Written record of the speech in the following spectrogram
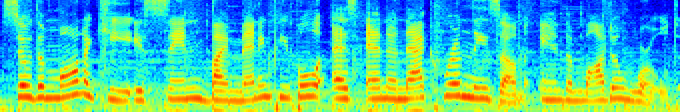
So the monarchy is seen by many people as an anachronism in the modern world.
